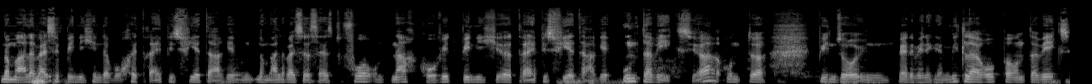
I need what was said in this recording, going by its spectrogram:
Normalerweise bin ich in der Woche drei bis vier Tage und normalerweise, das heißt vor und nach Covid, bin ich äh, drei bis vier Tage unterwegs, ja, und äh, bin so in mehr oder weniger in Mitteleuropa unterwegs.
